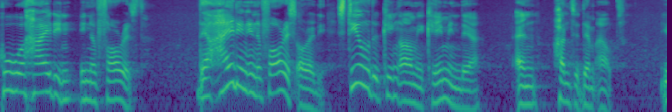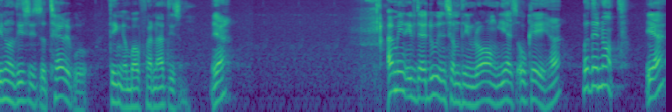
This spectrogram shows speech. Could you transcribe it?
Who were hiding in a forest. They're hiding in the forest already. Still, the king army came in there and hunted them out. You know, this is a terrible thing about fanaticism. Yeah? I mean, if they're doing something wrong, yes, okay, huh? But they're not. Yeah?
